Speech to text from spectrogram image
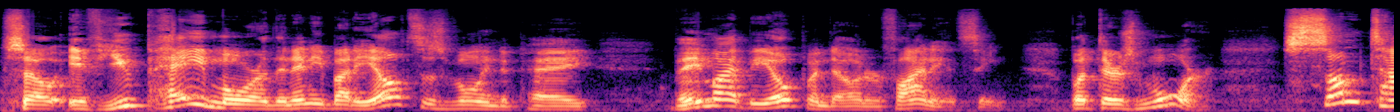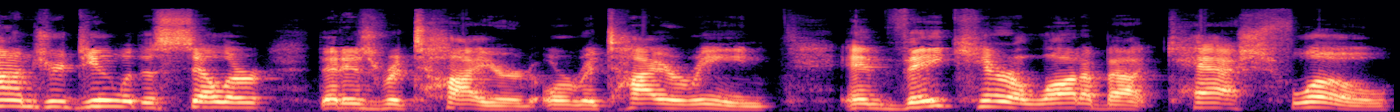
So if you pay more than anybody else is willing to pay, they might be open to owner financing. But there's more. Sometimes you're dealing with a seller that is retired or retiring and they care a lot about cash flow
